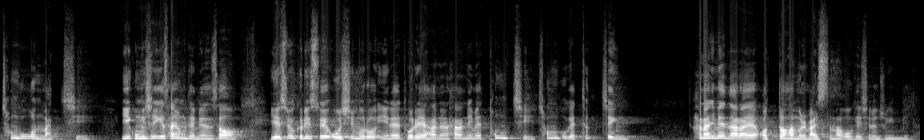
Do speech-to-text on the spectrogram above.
천국은 마치. 이 공식이 사용되면서 예수 그리스도의 오심으로 인해 도래하는 하나님의 통치, 천국의 특징, 하나님의 나라의 어떠함을 말씀하고 계시는 중입니다.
